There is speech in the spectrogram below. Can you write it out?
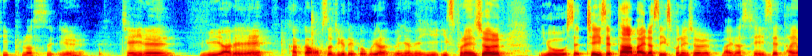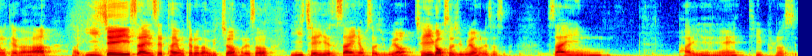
t 플러스 1 j는 위아래 각각 없어지게 될 거고요. 왜냐하면 이 익스포넨셜 요 j 세타 마이너스 익스포넨셜 마이너스 j 세타 형태가 2j 사인 세타 형태로 나오겠죠. 그래서 2j에서 사인이 없어지고요. j가 없어지고요. 그래서 사인 파이에 t 플러스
